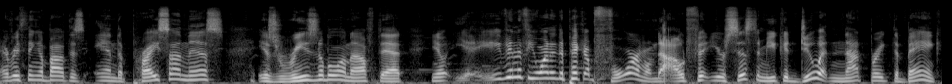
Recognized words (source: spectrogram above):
everything about this, and the price on this is reasonable enough that you know even if you wanted to pick up four of them to outfit your system, you could do it and not break the bank,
